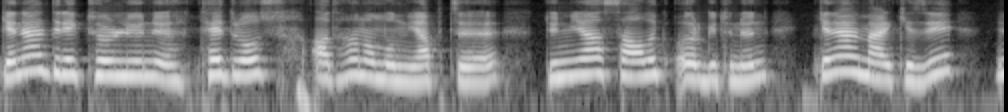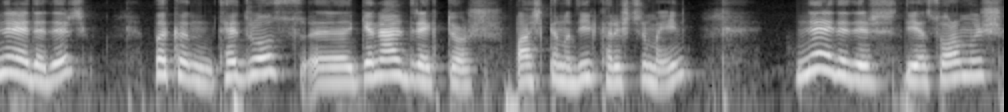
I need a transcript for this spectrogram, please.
Genel direktörlüğünü Tedros Adhanom'un yaptığı Dünya Sağlık Örgütü'nün genel merkezi nerededir? Bakın Tedros e, genel direktör, başkanı değil karıştırmayın. Nerededir diye sormuş.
